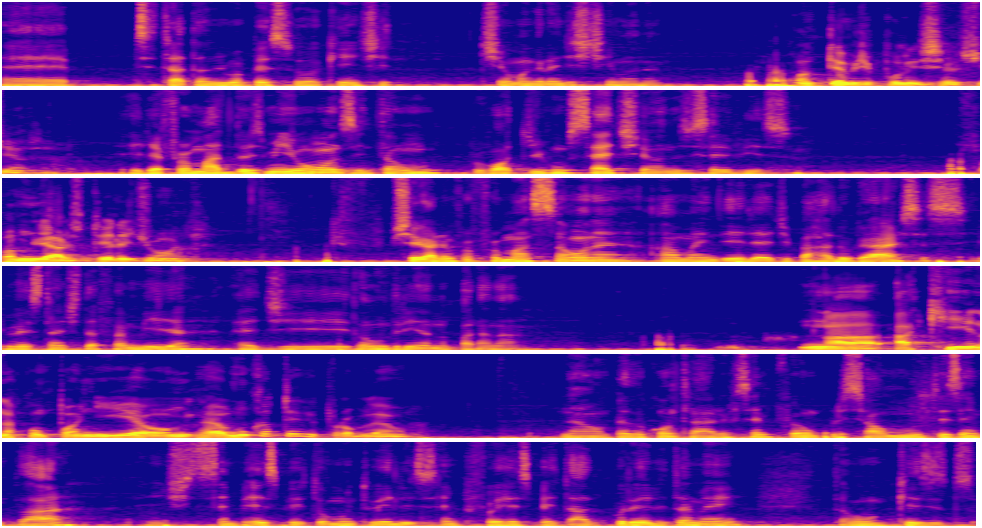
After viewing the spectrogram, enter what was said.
é, se tratando de uma pessoa que a gente tinha uma grande estima, né? Quanto tempo de polícia ele tinha? Ele é formado em 2011, então por volta de uns sete anos de serviço. Os familiares dele é de onde? Chegaram para a formação, né? A mãe dele é de Barra do Garças e o restante da família é de Londrina, no Paraná. Na, aqui na companhia, o Micael nunca teve problema? Não, pelo contrário, sempre foi um policial muito exemplar. A gente sempre respeitou muito ele, sempre foi respeitado por ele também. Então, quesitos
